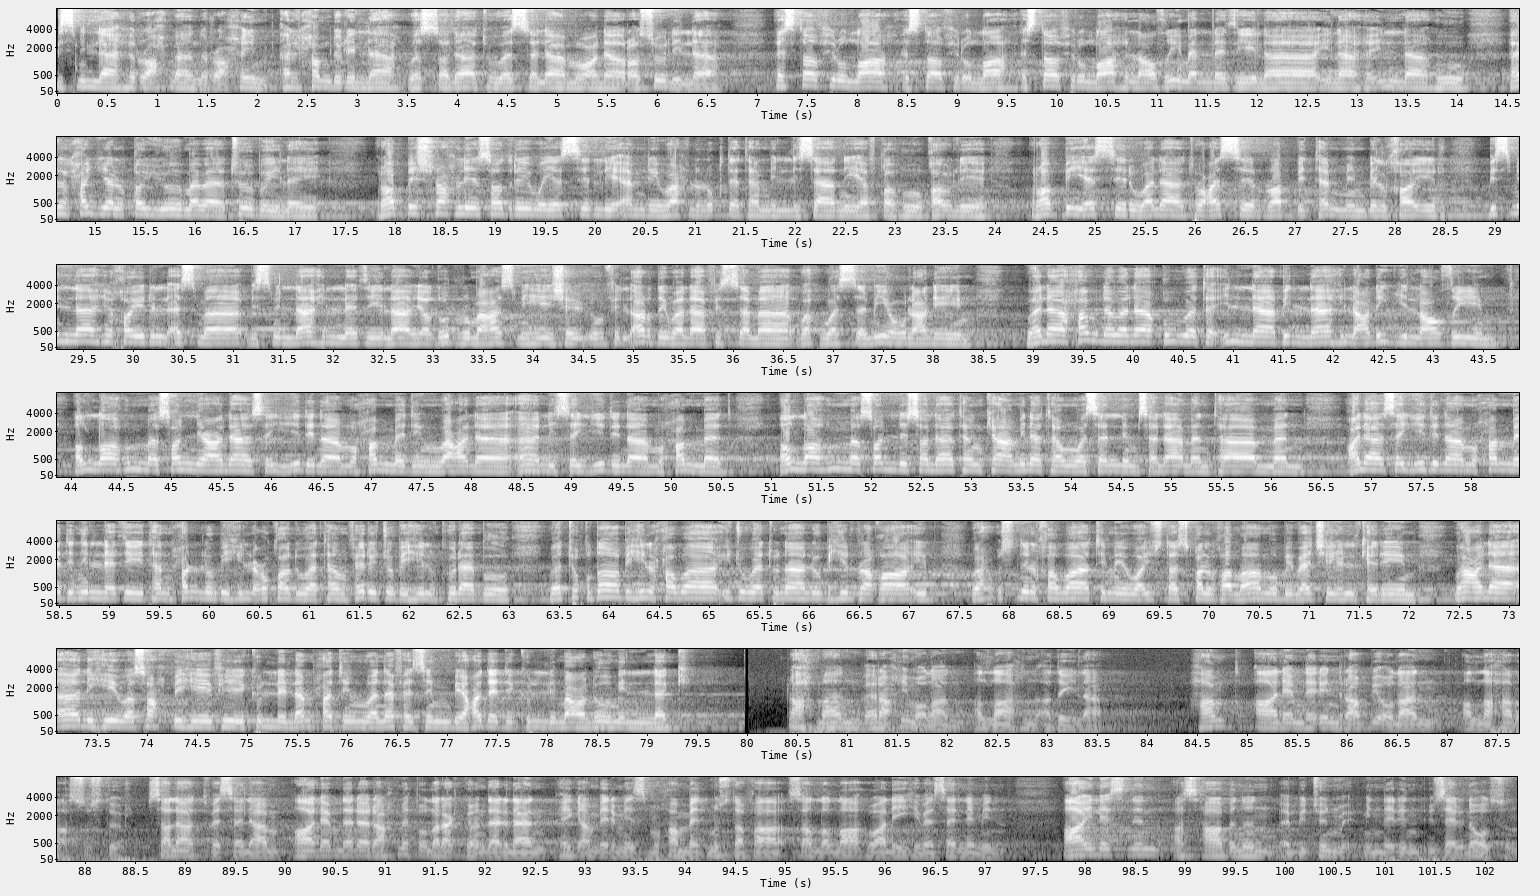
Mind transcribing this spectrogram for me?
بسم الله الرحمن الرحيم الحمد لله والصلاة والسلام على رسول الله استغفر الله استغفر الله استغفر الله العظيم الذي لا إله إلا هو الحي القيوم واتوب إليه رب اشرح لي صدري ويسر لي أمري واحل عقدة من لساني يفقه قولي رب يسر ولا تعسر رب تمم بالخير بسم الله خير الأسماء بسم الله الذي لا يضر مع اسمه شيء في الأرض ولا في السماء وهو السميع العليم. ولا حول ولا قوة إلا بالله العلي العظيم. اللهم صل على سيدنا محمد وعلى آل سيدنا محمد. اللهم صل صلاة كاملة وسلم سلاما تاما. على سيدنا محمد الذي تنحل به العقد وتنفرج به الكرب وتقضى به الحوائج وتنال به الرغائب وحسن الخواتم ويستسقى الغمام بوجهه الكريم وعلى آله وصحبه في كل لمحة ونفس بعدد كل معلوم لك Rahman ve Rahim olan Allah'ın adıyla Hamd alemlerin Rabbi olan Allah'a mahsustur. Salat ve selam alemlere rahmet olarak gönderilen Peygamberimiz Muhammed Mustafa sallallahu aleyhi ve sellemin ailesinin, ashabının ve bütün müminlerin üzerine olsun.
